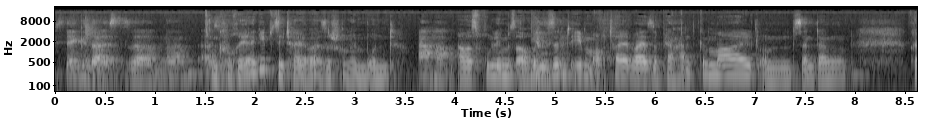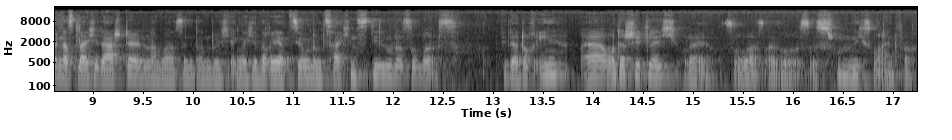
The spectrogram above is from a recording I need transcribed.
ich denke, da ist dieser. Ne, In also, Korea gibt es die teilweise schon im Bund. aha. Aber das Problem ist auch, die sind eben auch teilweise per Hand gemalt und sind dann, können das gleiche darstellen, aber sind dann durch irgendwelche Variationen im Zeichenstil oder sowas wieder doch äh, unterschiedlich oder sowas. Also es ist schon nicht so einfach.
